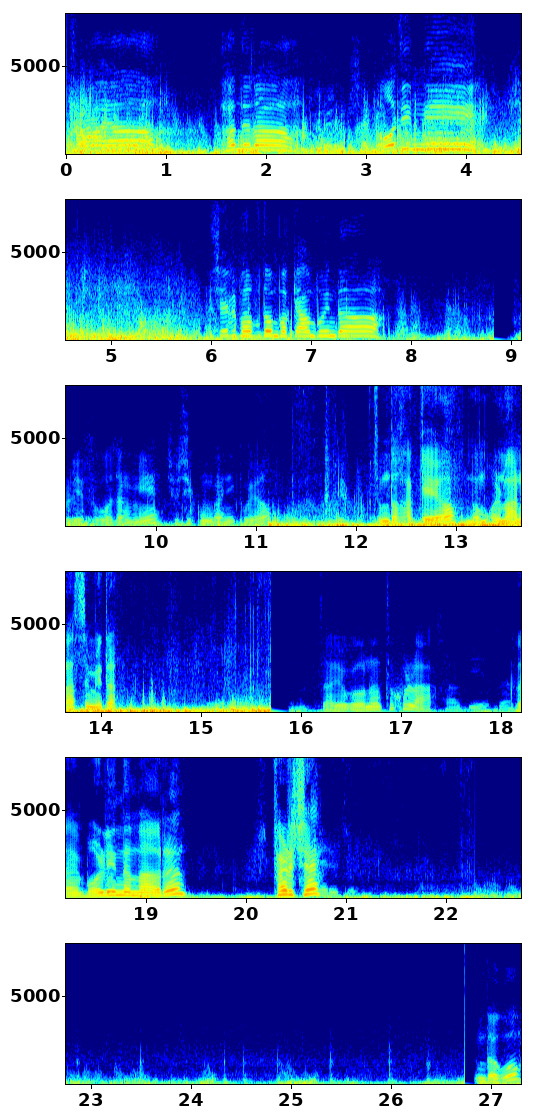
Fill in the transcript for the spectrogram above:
하야 하늘아 어딨니? 셰르파 무덤밖에 안 보인다. 분리수거장 및 휴식 공간이 있고요. 좀 더 갈게요. 너무 얼마 안 왔습니다. 자, 요거는 투쿨라. 저기에서 그다음에 멀리 있는 마을은 페르체. 뜬다고?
